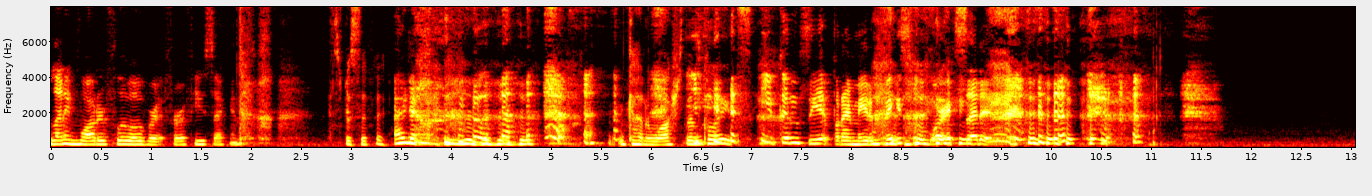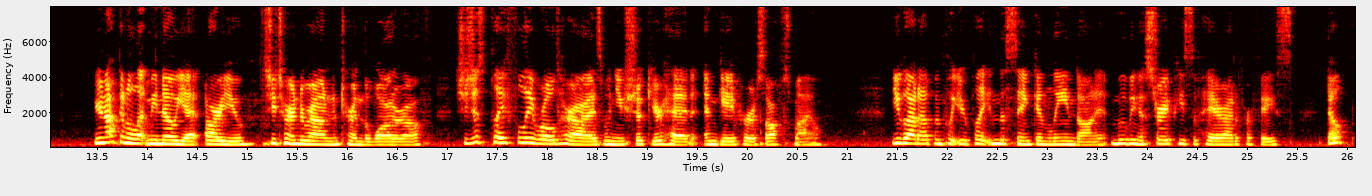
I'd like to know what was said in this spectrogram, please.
letting water flow over it for a few seconds. Specific. I know. Gotta wash them plates. you couldn't see it, but I made a face before I said it. You're not going to let me know yet, are you? She turned around and turned the water off. She just playfully rolled her eyes when you shook your head and gave her a soft smile. You got up and put your plate in the sink and leaned on it, moving a stray piece of hair out of her face. Nope,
